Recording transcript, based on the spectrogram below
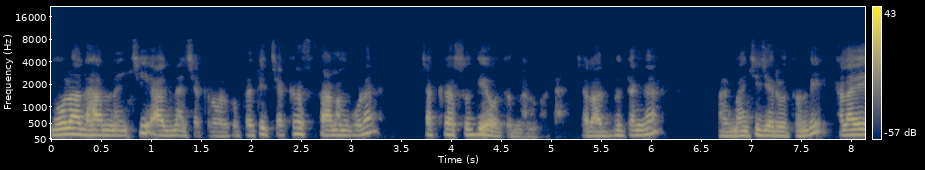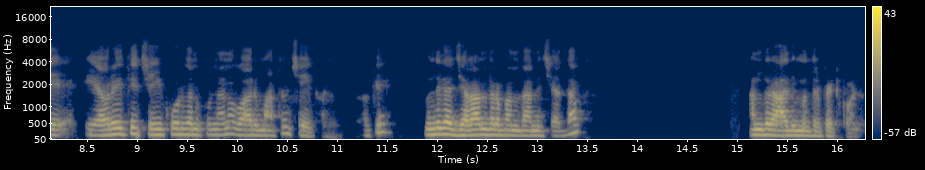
మూలాధారం నుంచి ఆజ్ఞా చక్రం వరకు ప్రతి చక్ర స్థానం కూడా చక్ర శుద్ధి అవుతుంది అనమాట చాలా అద్భుతంగా మనకి మంచి జరుగుతుంది. అలాగే ఎవరైతే చేయకూడదు అనుకున్నానో వారు మాత్రం చేయకూడదు ఓకే? ముందుగా జలాంధ్ర బంధాన్ని చేద్దాం. అందరూ ఆది ముద్ర పెట్టుకోండి.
